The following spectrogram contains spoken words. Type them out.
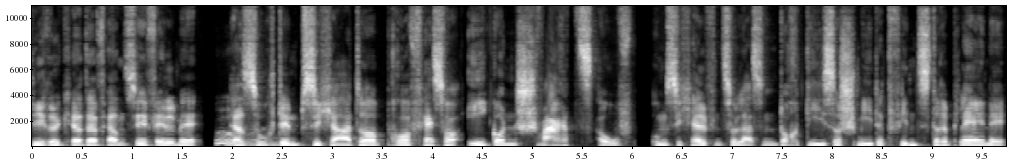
die Rückkehr der Fernsehfilme. Er sucht den Psychiater Professor Egon Schwarz auf, um sich helfen zu lassen, doch dieser schmiedet finstere Pläne,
